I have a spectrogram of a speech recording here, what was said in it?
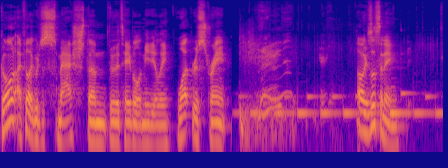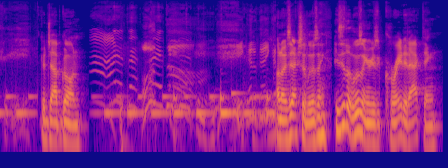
Go on, I feel like we just smashed them through the table immediately. What restraint? Oh, he's listening. Good job, Gon. Oh no, he's actually losing. He's either losing or he's great at acting.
